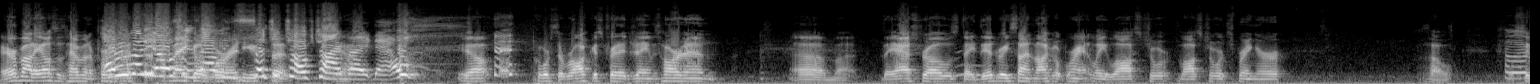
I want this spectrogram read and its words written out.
Everybody else is having a pretty Everybody else is having such a tough time Yeah. right now. Yeah. Of course, the Rockets traded James Harden. Um, uh, the Astros, they did re-sign Michael Brantley, lost George, lost George Springer. So However,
